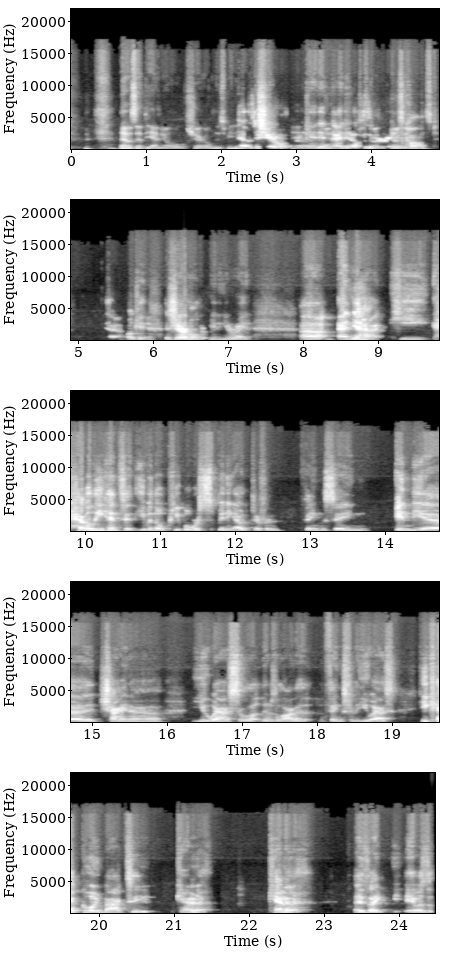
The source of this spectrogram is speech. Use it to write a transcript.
that was at the annual shareholders meeting. That was a shareholder. Yeah, okay. I didn't. I didn't know if it was an earnings call. Yeah. Okay. Yeah. A shareholder meeting. You're right. Uh, and yeah, he heavily hinted, even though people were spitting out different things, saying India, China, U.S. A lot, there was a lot of things for the U.S. He kept going back to Canada, Canada. It's like it was.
